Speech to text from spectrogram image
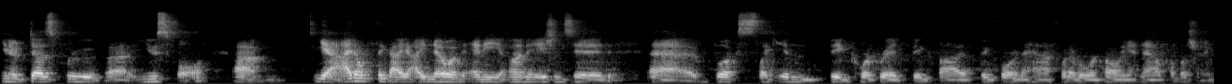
you know does prove uh, useful. Um, yeah i don't think I, I know of any unagented uh, books like in big corporate big five big four and a half whatever we're calling it now publishing.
